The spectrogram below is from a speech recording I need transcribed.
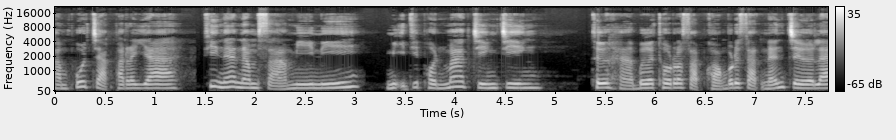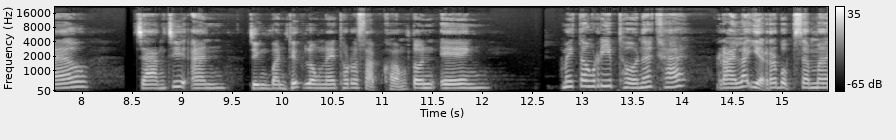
คำพูดจากภรรยาที่แนะนำสามีนี้ มีอิทธิพลมากจริง ๆ เธอหาเบอร์โทรศัพท์ของบริษัทนั้นเจอแล้ว จางจื้ออันจึงบันทึกลงในโทรศัพท์ของตนเอง ไม่ต้องรีบโทรนะคะ รายละเอียดระบบสมา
